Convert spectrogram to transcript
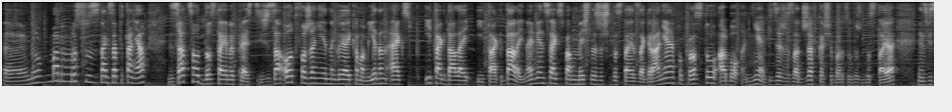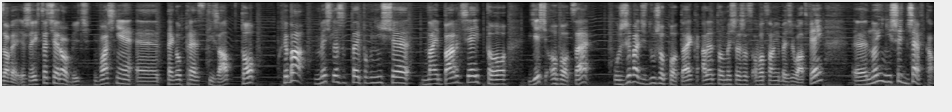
e, no mamy po prostu znak zapytania, za co dostajemy prestiż. Za otworzenie jednego jajka mam jeden exp i tak dalej, i tak dalej. Najwięcej expa myślę, że się dostaje za granie po prostu, albo nie, widzę, że za drzewka się bardzo dużo dostaje. Więc widzowie, jeżeli chcecie robić właśnie e, tego prestiża, to chyba myślę, że tutaj powinniście najbardziej to jeść owoce, używać dużo potek, ale to myślę, że z owocami będzie łatwiej. E, No i niszczyć drzewka.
